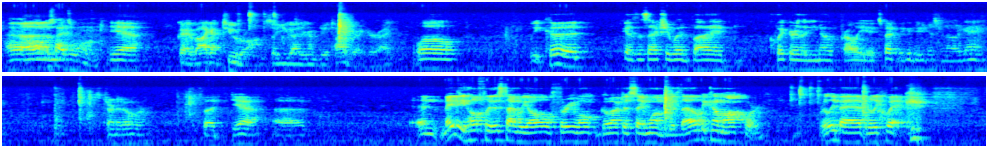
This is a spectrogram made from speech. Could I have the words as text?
Uh, all Um, besides one. yeah. Okay, but I got two wrong, so you guys are gonna do a tiebreaker, right? Well, we could because this actually went by quicker than you know probably you expect. We could do just another game. Just turn it over. But yeah. Uh, and maybe hopefully this time we all three won't go after the same one because that'll become awkward, really bad, really quick.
